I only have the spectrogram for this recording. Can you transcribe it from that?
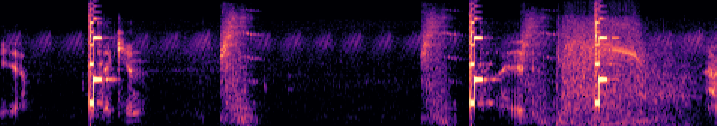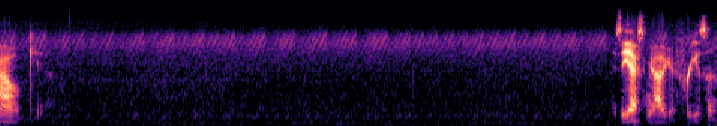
Yeah. Namekian. Head. How Is he asking me how to get Frieza?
